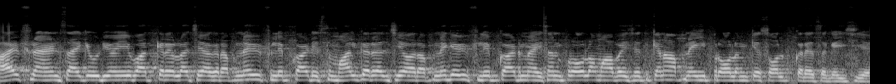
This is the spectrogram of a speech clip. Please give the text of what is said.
हाय फ्रेंड्स आई के वीडियो में ये बात करे वाला छे, अगर अपने भी फ्लिपकार्ट इस्तेमाल कर रहा छे और अपने के भी फ्लिपकार्ट में ऐसा प्रॉब्लम आवे छे तो केना अपने ये प्रॉब्लम के सॉल्व कर सके छे?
